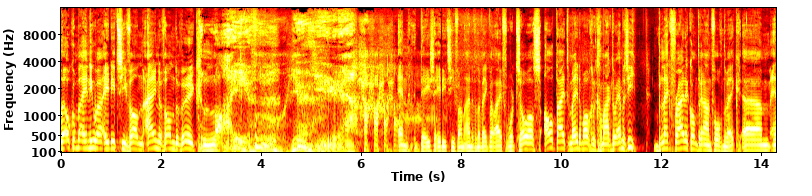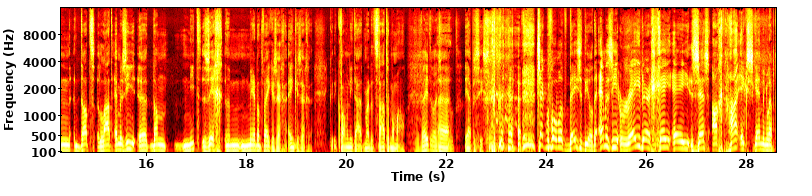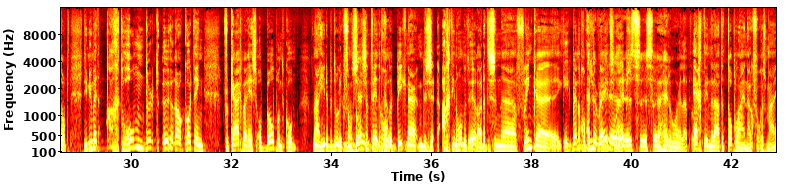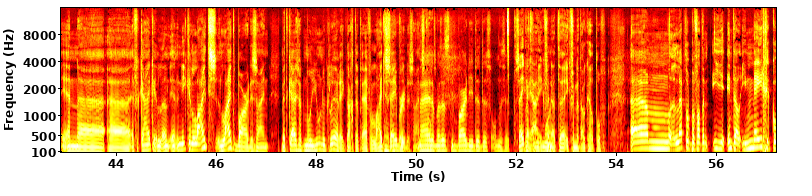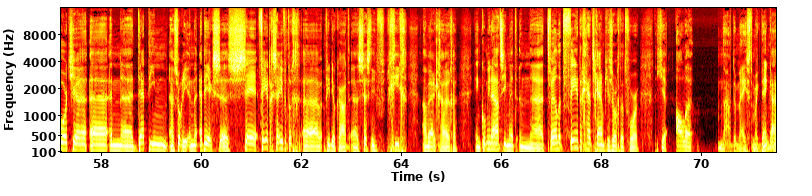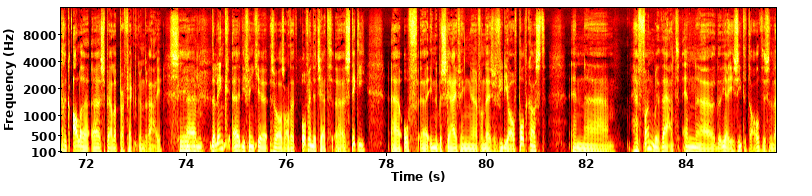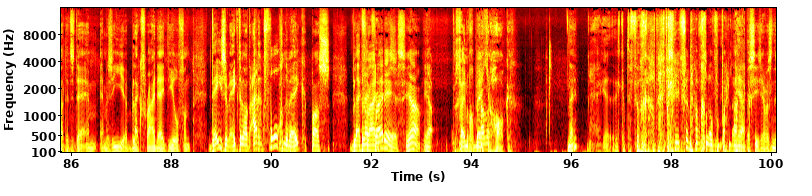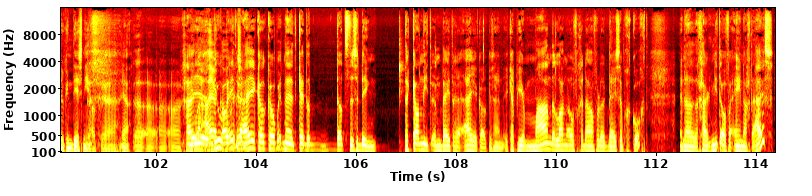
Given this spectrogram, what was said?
Welkom bij een nieuwe editie van Einde van de Week Live. Yeah. En deze editie van Einde van de Week Live wordt zoals altijd mede mogelijk gemaakt door MSI. Black Friday komt eraan volgende week. Ehm, en dat laat MSI eh, dan niet zich eh, meer dan twee keer zeggen. Eén keer zeggen. Ik, ik kwam er niet uit, maar dat staat er normaal. We weten wat je Eh, bedoelt. ja, precies. Check bijvoorbeeld deze deal. De MSI Raider GE68 HX gaming laptop. Die nu met 800 euro korting verkrijgbaar is op bol.com. Nou, hier bedoel ik. Van 2600 piek naar dus 1800 euro. Dat is een eh, flinke... Ik, ik ben nog op En de Raider is, is een hele mooie laptop. Echt inderdaad de topline ook volgens mij. En eh, eh, even kijken. Een unieke lights, lightbar design. Met keihard miljoenen kleuren. Ik dacht dat er even lightsaber design Nee, stond. dat- maar dat is die bar die er dus onder zit. Zeker, Dat ja. Ik vind, mooi. eh, ik vind het ook heel tof. Ehm, laptop bevat een I- Intel i9 koortje, een eh, 13, eh, sorry, een RTX eh, C- 4070 eh, videokaart, eh, 16 gig aan werkgeheugen. In combinatie met een eh, 240 hertz schermpje zorgt dat voor dat je alle, nou de meeste, maar ik denk eigenlijk alle eh, spellen perfect kunt draaien. Ehm, de link eh, die vind je zoals altijd of in de chat eh, sticky eh, of eh, in de beschrijving eh, van deze video of podcast. En ehm, have fun with that. En eh, ja, je ziet het al. Het is inderdaad, dit is de M- MSI eh, Black Friday deal van deze week. Terwijl het eigenlijk volgende week pas Black, Black Friday, Friday is. is, ja. Ja, ga je nog een Gaan beetje we- hakken. Nee? Ik, eh, ik heb te veel geld uitgegeven de afgelopen paar dagen. Ja, precies. Hij was natuurlijk in Disney ook. ja. Ga je Nieuwe een nieuwe betere eierkoker kopen? Nee, kijk, dat, dat is dus het ding. Er kan niet een betere eierkoker zijn. Ik heb hier maandenlang over gedaan voordat ik deze heb gekocht. En dan ga ik niet over één nacht ijs.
